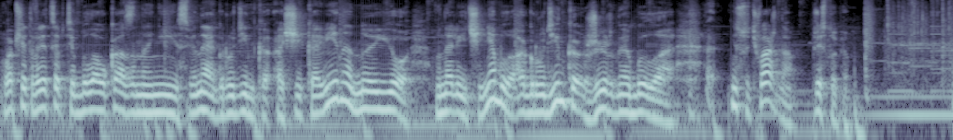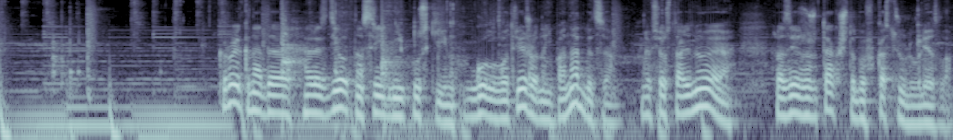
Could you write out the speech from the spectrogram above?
Вообще-то в рецепте была указана не свиная грудинка, а щековина, но ее в наличии не было, а грудинка жирная была. Не суть важно, приступим. Кролика надо разделать на средние куски. Голову отрежу, она не понадобится, а все остальное разрежу так, чтобы в кастрюлю влезло.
